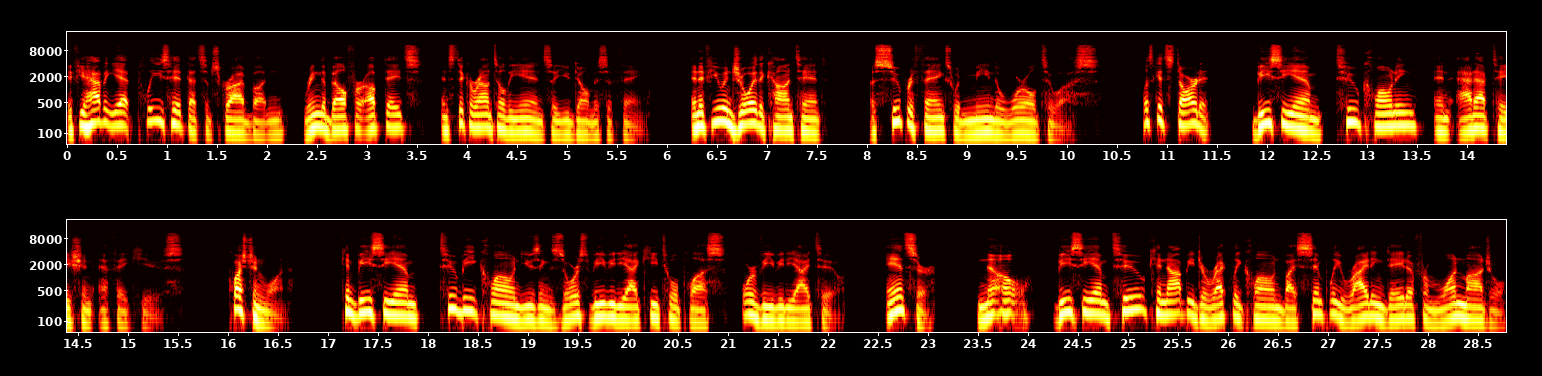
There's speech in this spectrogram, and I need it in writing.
If you haven't yet, please hit that subscribe button, ring the bell for updates, and stick around till the end so you don't miss a thing. And if you enjoy the content, a super thanks would mean the world to us. Let's get started. BCM 2 Cloning and Adaptation FAQs. Question 1. Can BCM 2 be cloned using Xhorse VVDI Key Tool Plus or VVDI 2? Answer. No. BCM 2 cannot be directly cloned by simply writing data from one module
